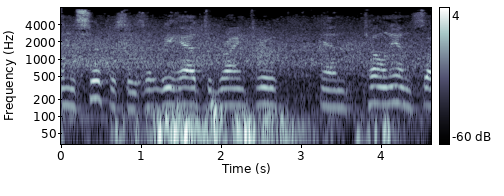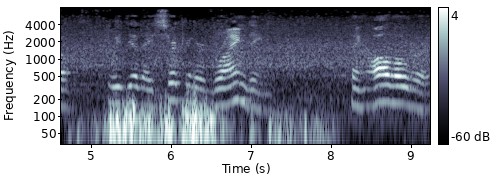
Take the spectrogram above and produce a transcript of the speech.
in the surfaces that we had to grind through and tone in. So we did a circular grinding thing all over it.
